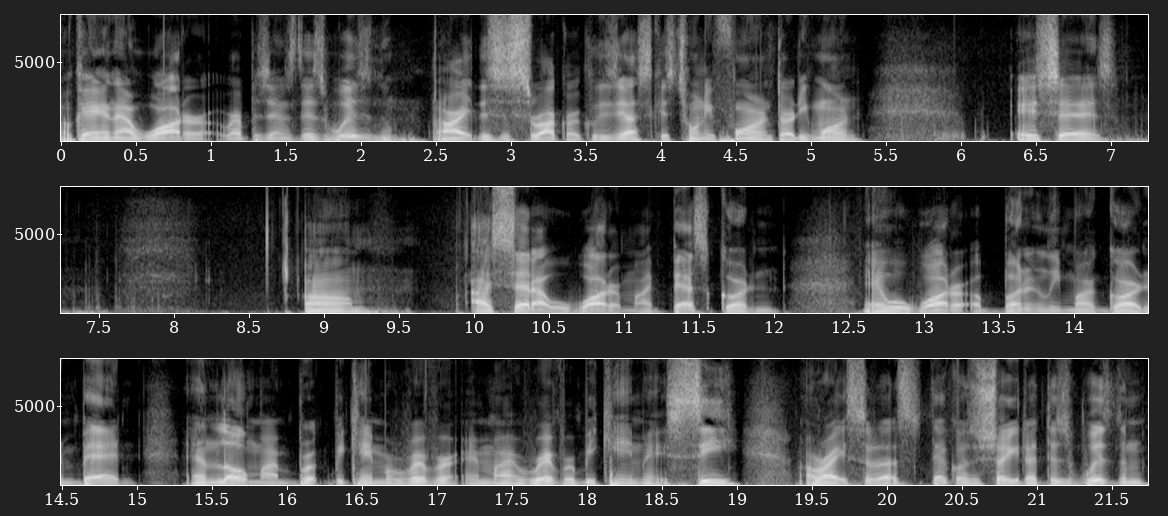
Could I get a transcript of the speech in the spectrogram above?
Okay, and that water represents this wisdom. All right, this is Sirach or Ecclesiasticus 24 and 31. It says, um, I said I will water my best garden and will water abundantly my garden bed. And lo, my brook became a river, and my river became a sea. All right, so that's that goes to show you that this wisdom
